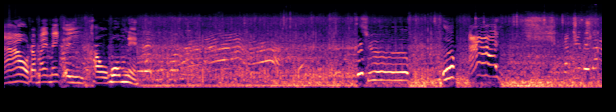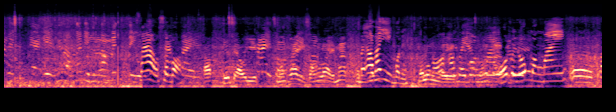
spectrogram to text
อ้าวทำไมไม่ไอเข่าห่มนี่ ชื่ออึ๊บอ้าย มันนี่ไม่ได้เลยแกเองที่เราก็ดิบเราไม่ ติวเฝ้าสบอกครับยืดแถวอีกน้องไข่อีกสองร้อยมากไปเอามาอีกบ่นี่มาลงเลยเอาไปบงไม้โอ้ไปลงมองไหมเออไป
